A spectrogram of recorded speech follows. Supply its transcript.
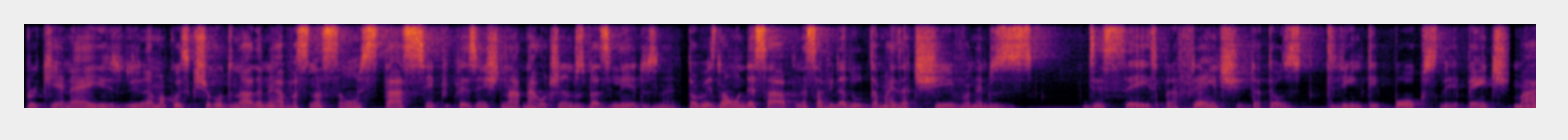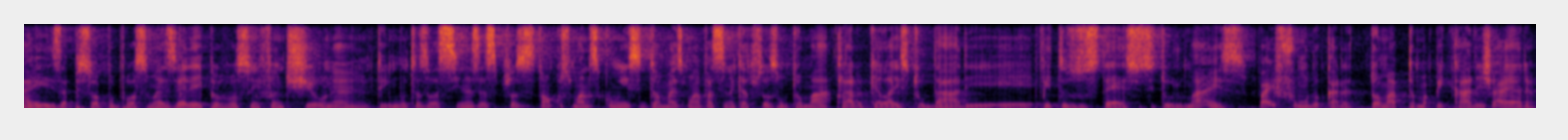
porque, né? E não é uma coisa que chegou do nada, né? A vacinação está sempre presente na, na rotina dos brasileiros, né? Talvez não dessa, nessa vida adulta mais ativa, né, dos 16 para frente, até os 30 e poucos, de repente, mas a pessoa a população mais velha é a população infantil, né? Tem muitas vacinas e as pessoas estão acostumadas com isso. Então, mais uma vacina que as pessoas vão tomar, claro que ela é estudada e, e feitos os testes e tudo mais, vai fundo, cara. Toma, toma picada e já era.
